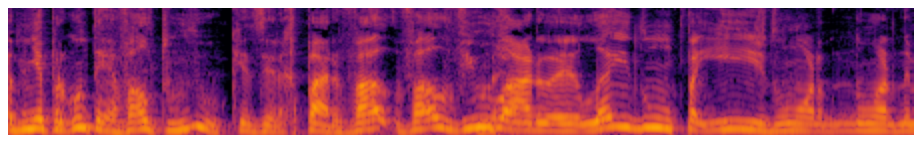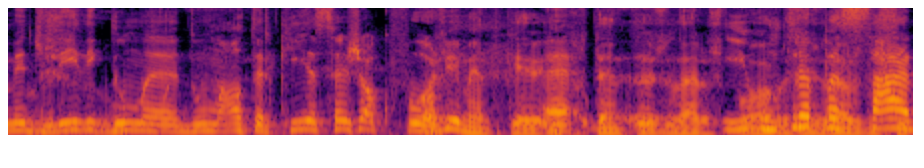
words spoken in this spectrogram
a, minha pergunta é, vale tudo? Quer dizer, repare, vale, vale violar mas... a lei de um país, de um, or, de um ordenamento jurídico, de uma, de uma autarquia, seja o que for. Obviamente que é importante uh, ajudar os pobres ultrapassar.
